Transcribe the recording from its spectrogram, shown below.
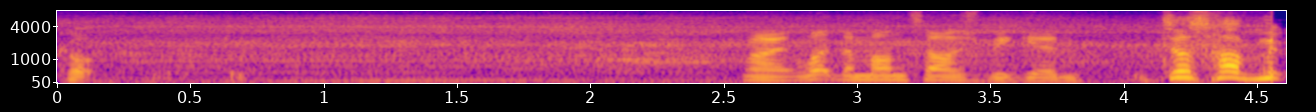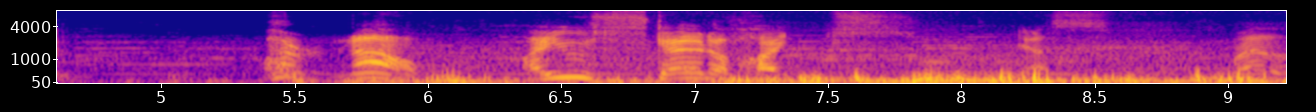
Cool. Right, let the montage begin. Just have me. Now, are you scared of heights? Yes. Well,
